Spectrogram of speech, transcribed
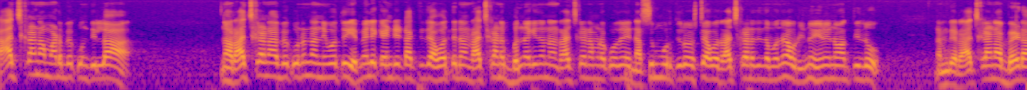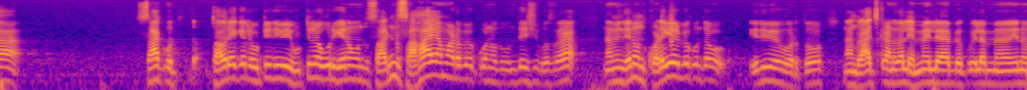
ರಾಜಕಾರಣ ಮಾಡಬೇಕು ಅಂತಿಲ್ಲ. ನಾವು ರಾಜಕಾರಣ ಆಗಬೇಕು ಅಂದ್ರೆ ನಾನು ಇವತ್ತು ಎಂ ಎಲ್ ಎ ಕ್ಯಾಂಡಿಡೇಟ್ ಆಗ್ತಿದ್ದೆ. ಅವತ್ತೇ ನಾನು ರಾಜಕಾರಣಕ್ಕೆ ಬಂದಾಗಿಂದ ನಾನು ರಾಜಕಾರಣ ಮಾಡಕ್ಕೆ ಹೋದರೆ ನರಸಿಂಹಮೂರ್ತಿರು ಅಷ್ಟೇ ಅವ್ರು ರಾಜಕಾರಣದಿಂದ ಬಂದರೆ ಅವ್ರು ಇನ್ನೂ ಏನೇನೋ ಆಗ್ತಿದ್ರು. ನಮಗೆ ರಾಜಕಾರಣ ಬೇಡ. ಸಾಕು. ತವರೇಕೆಲ್ಲ ಹುಟ್ಟಿದ್ದೀವಿ ಹುಟ್ಟಿರೋ ಊರಿಗೆ ಏನೋ ಒಂದು ಸಣ್ಣ ಸಹಾಯ ಮಾಡಬೇಕು ಅನ್ನೋದು ಉದ್ದೇಶಕ್ಕೋಸ್ಕರ ನಮ್ಮಿಂದ ಏನೋ ಒಂದು ಕೊಡುಗೆ ಇರಬೇಕು ಅಂತ ಇದೀವಿ ಹೊರತು. ನಾನು ರಾಜಕಾರಣದಲ್ಲಿ ಎಂ ಎಲ್ ಎ ಆಗಬೇಕು, ಇಲ್ಲ ಏನು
